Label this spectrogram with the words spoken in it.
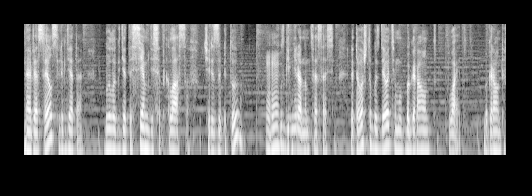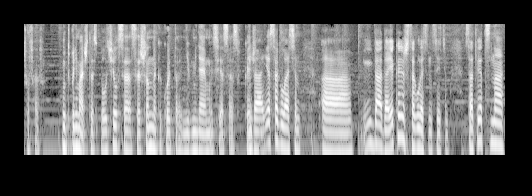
на Aviasales или где-то было где-то 70 классов через запятую uh-huh. с генерированным CSS для того, чтобы сделать ему background white, background FFF. Ну, ты понимаешь, то есть получился совершенно какой-то невменяемый CSS. Конечно. Да, я согласен. А, да, да, я, конечно, согласен с этим. Соответственно,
